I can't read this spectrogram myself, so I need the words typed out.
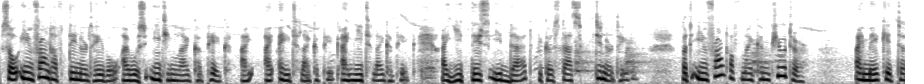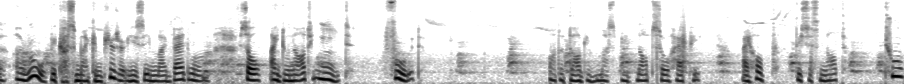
So in front of dinner table, I was eating like a pig. I, I ate like a pig. I eat like a pig. I eat this, eat that, because that's dinner table. But in front of my computer, I make it a, a rule because my computer is in my bedroom. So I do not eat food. Oh, the doggy must be not so happy. I hope this is not too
